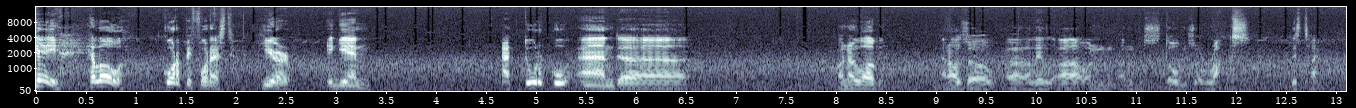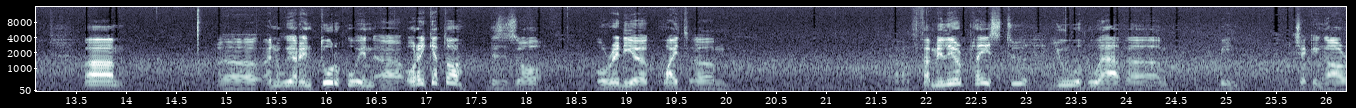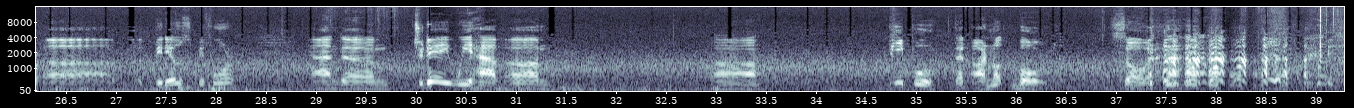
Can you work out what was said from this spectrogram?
Okay, hello, Korpi ForRest here again at Turku and uh, on a log and also a little uh, on, on the stones or rocks this time. Um, uh, and we are in Turku in uh, Oriketo. This is already a quite um, uh, familiar place to you who have um, been checking our uh, videos before. And um, today we have um, uh, people that are not bold. So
